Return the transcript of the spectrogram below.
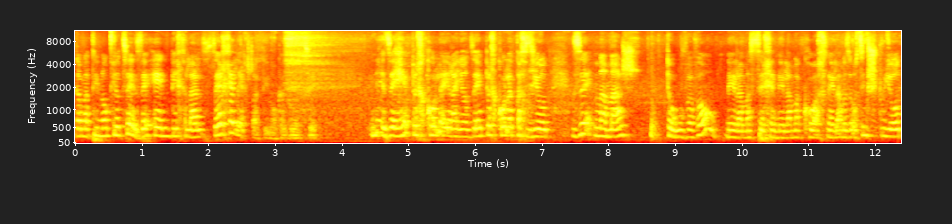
גם התינוק יוצא, זה אין בכלל שכל איך שהתינוק הזה יוצא. זה הפך כל ההיריון, זה הפך כל התחזיות, זה ממש תוהו ובוהו. נעלם השכל, נעלם הכוח, נעלם הזה, עושים שטויות,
